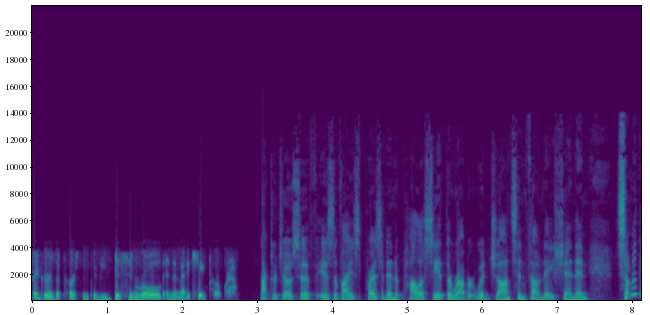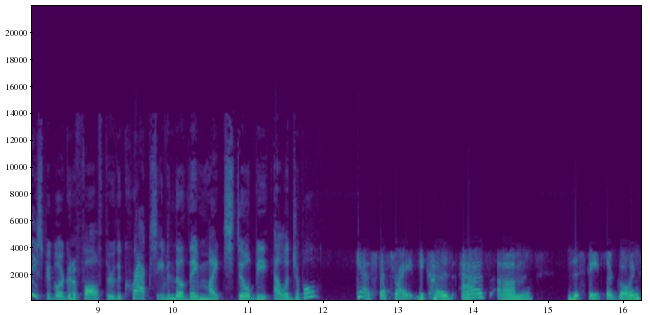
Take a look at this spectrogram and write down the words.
triggers a person to be disenrolled in the Medicaid program. Dr. Joseph is the vice president of policy at the Robert Wood Johnson Foundation. And some of these people are going to fall through the cracks, even though they might still be eligible? Yes, that's right. Because as um, the states are going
